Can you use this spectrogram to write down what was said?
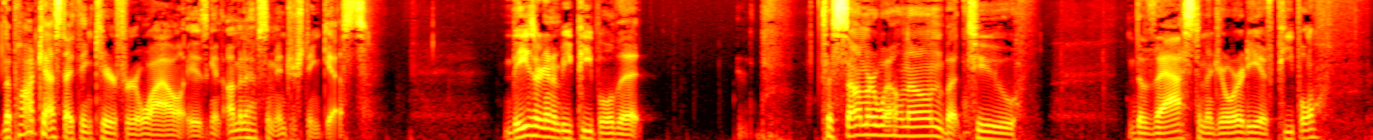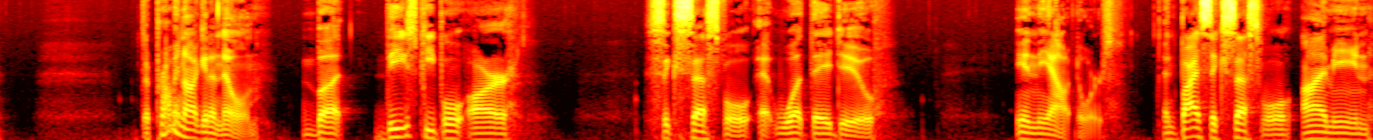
the podcast I think here for a while is going I'm going to have some interesting guests these are going to be people that to some are well known, but to the vast majority of people, they're probably not going to know them. But these people are successful at what they do in the outdoors. And by successful, I mean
